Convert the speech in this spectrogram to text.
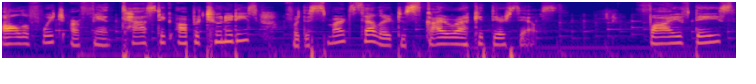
all of which are fantastic opportunities for the smart seller to skyrocket their sales. Five days,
